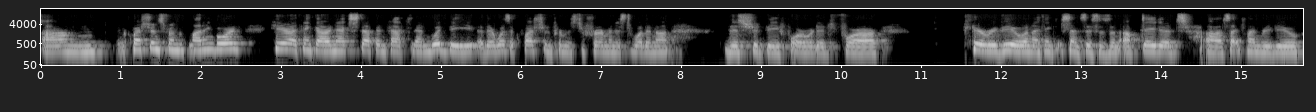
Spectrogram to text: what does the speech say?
Um, questions from the planning board? Here, I think our next step, in fact, then would be, there was a question from Mr. Furman as to whether or not this should be forwarded for our peer review, and I think since this is an updated uh, site plan review,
